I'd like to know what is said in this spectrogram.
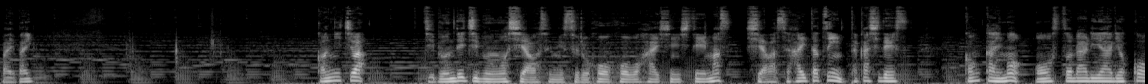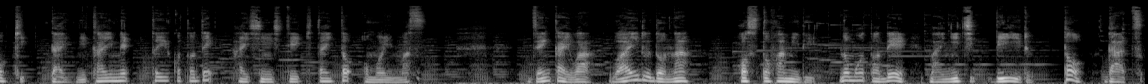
バイバイ。こんにちは。自分で自分を幸せにする方法を配信しています。幸せ配達員たかしです。今回もオーストラリア旅行記第2回目ということで配信していきたいと思います。前回はワイルドなホストファミリーのもとで毎日ビールとダーツ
